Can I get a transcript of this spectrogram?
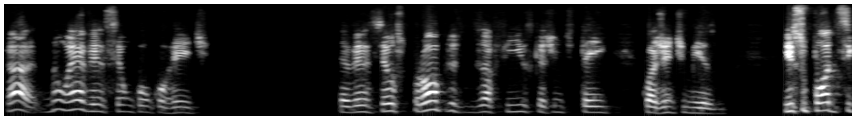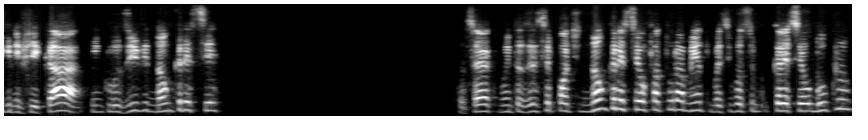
cara, não é vencer um concorrente. É vencer os próprios desafios que a gente tem com a gente mesmo. Isso pode significar, inclusive, não crescer. Tá certo? Muitas vezes você pode não crescer o faturamento, mas se você crescer o lucro,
